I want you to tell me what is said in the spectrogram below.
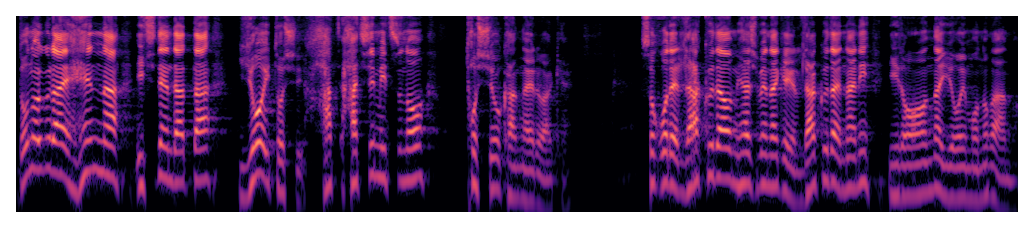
どのぐらい変な一年だった良い年、蜂蜜の年を考えるわけ。そこでラクダを見始めなきゃいけない。ラクダ何？いろんな良いものがあるの。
